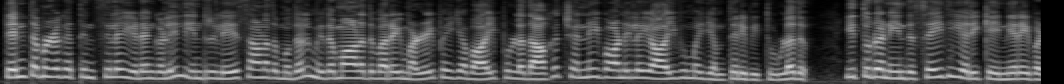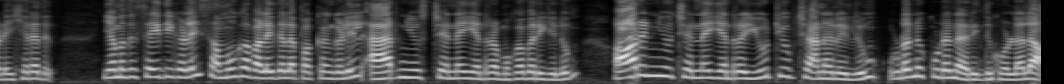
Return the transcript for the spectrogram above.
தென் தமிழகத்தின் சில இடங்களில் இன்று லேசானது முதல் மிதமானது வரை மழை பெய்ய வாய்ப்புள்ளதாக சென்னை வானிலை ஆய்வு மையம் தெரிவித்துள்ளது. இத்துடன் இந்த செய்தி அறிக்கை நிறைவடைகிறது. எமது செய்திகளை சமூக வலைதள பக்கங்களில் ஏர் நியூஸ் சென்னை என்ற முகவரியிலும் ஆர் சென்னை என்ற யூடியூப் சேனலிலும் உடனுக்குடன் அறிந்து கொள்ளலாம்.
